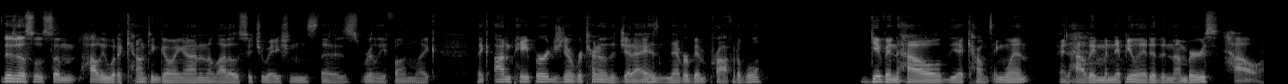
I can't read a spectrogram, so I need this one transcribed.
there's also some Hollywood accounting going on in a lot of those situations that is really fun. Like like on paper, did you know Return of the Jedi has never been profitable, given how the accounting went and how they manipulated the numbers. How?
